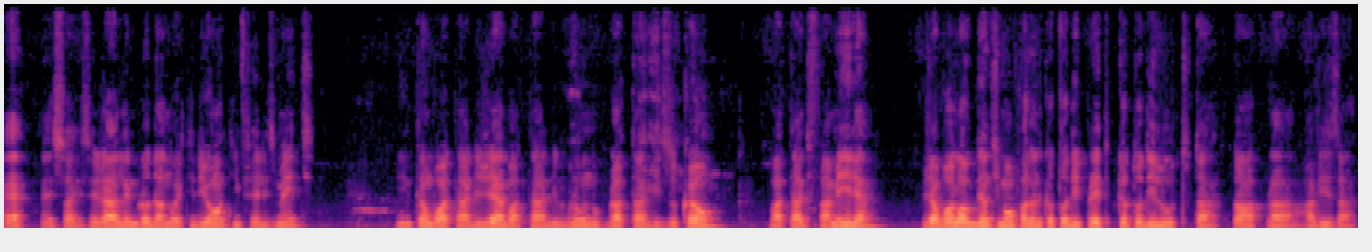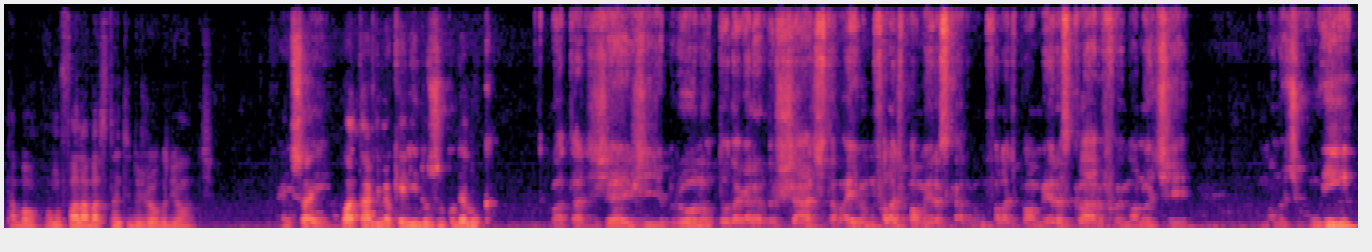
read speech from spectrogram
É, é isso aí. Você já lembrou da noite de ontem, infelizmente. Então, boa tarde, Gé, boa tarde, Bruno, boa tarde, Zucão, boa tarde, família. Já vou logo de antemão falando que eu tô de preto, porque eu tô de luto, tá? Só para avisar, tá bom? Vamos falar bastante do jogo de ontem. É isso aí. Boa tarde, meu querido Zuco De Luca. Boa tarde, Gé, Gide, Bruno, toda a galera do chat. Tamo aí, vamos falar de Palmeiras, cara. Vamos falar de Palmeiras. Claro, foi uma noite, uma noite ruim.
